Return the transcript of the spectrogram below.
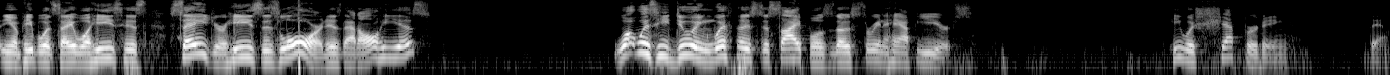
you know, people would say, well, he's his Savior, he's his Lord. Is that all he is? What was he doing with his disciples those three and a half years? He was shepherding them.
